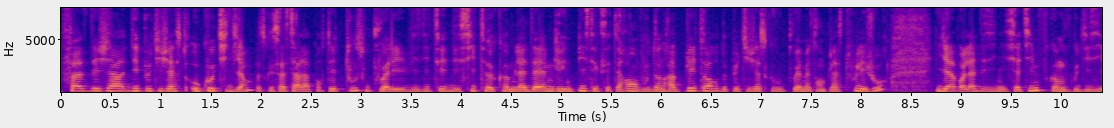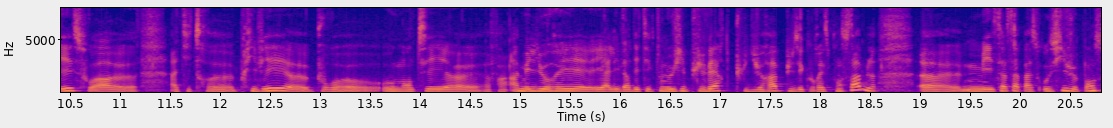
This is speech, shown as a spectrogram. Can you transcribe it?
fasse déjà des petits gestes au quotidien, parce que ça, c'est à la portée de tous. Vous pouvez aller visiter des sites comme l'ADEME, Greenpeace, etc. On vous donnera pléthore de petits gestes que vous pouvez mettre en place tous les jours. Il y a voilà des initiatives, comme vous disiez, soit à titre privé pour augmenter, enfin améliorer et aller vers des technologies plus vertes, plus durables, plus éco-responsables. mais ça, ça passe aussi, je pense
